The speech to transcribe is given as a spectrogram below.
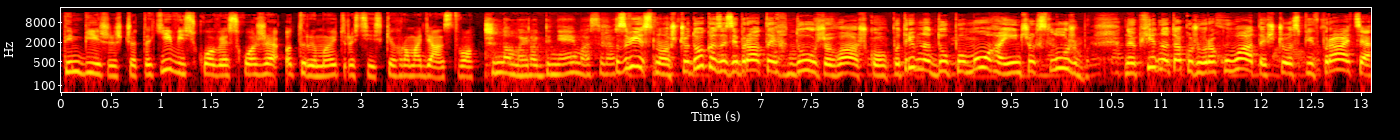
Тим більше, що такі військові, схоже, отримають російське громадянство. Звісно, що докази зібрати дуже важко. Потрібна допомога інших служб. Необхідно також врахувати, що співпраця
